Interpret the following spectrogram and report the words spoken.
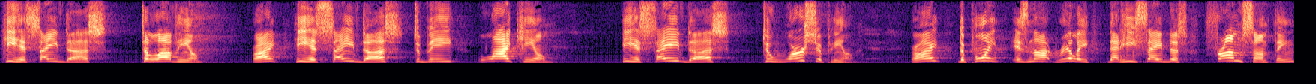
He has saved us to love him, right? He has saved us to be like him. He has saved us to worship him, right? The point is not really that he saved us from something,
